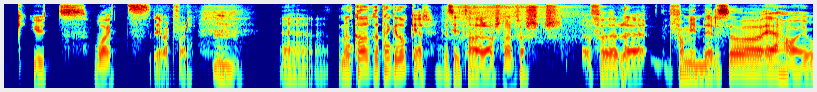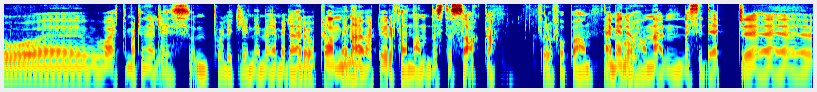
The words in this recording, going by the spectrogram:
fikk ut White, i hvert fall. Eh, men hva, hva tenker dere, hvis vi tar Arsenal først? For eh, For min del så Jeg har jo White og Martinelli som på lik linje med Emil her, og planen min har jo vært å gjøre Fernandes til Saka. For å få på han. Jeg mener jo han er den desidert uh,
